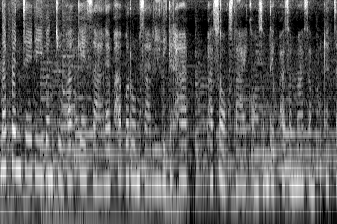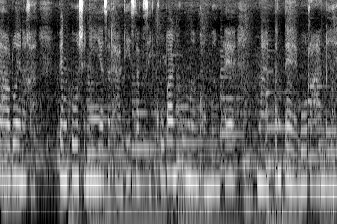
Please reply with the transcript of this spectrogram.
และเป็นเจดีย์บรรจุพระเกศาและพระบรมสารีริกธาตุพระศอกทรายของสมเด็จพระสัมมาสัมพุทธเจ้าด้วยนะคะ เป็นปูชนียสถานที่ศักดิ์สิทธิ์คู่บ้านคู่เมืองของเมืองแพร่มาตั้งแต่โบราณเลย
